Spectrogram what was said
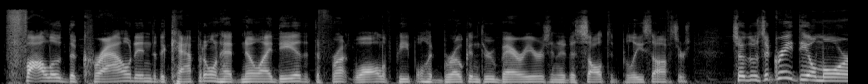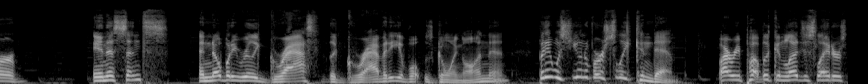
followed the crowd into the Capitol and had no idea that the front wall of people had broken through barriers and had assaulted police officers. So there was a great deal more innocence, and nobody really grasped the gravity of what was going on then. But it was universally condemned by Republican legislators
